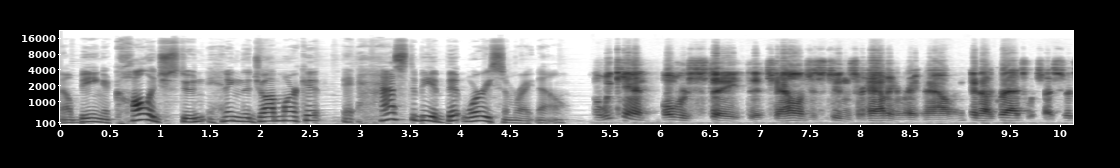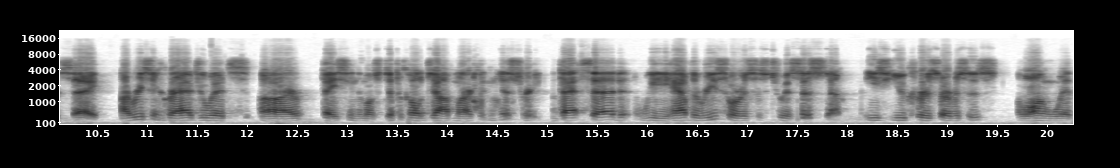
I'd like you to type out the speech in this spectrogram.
Now, being a college student hitting the job market, it has to be a bit worrisome right now we can't overstate the challenges students are having right now, and our graduates, I should say. Our recent graduates are facing the most difficult job market in history. That said, we have the resources to assist them. ECU Career Services, along with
